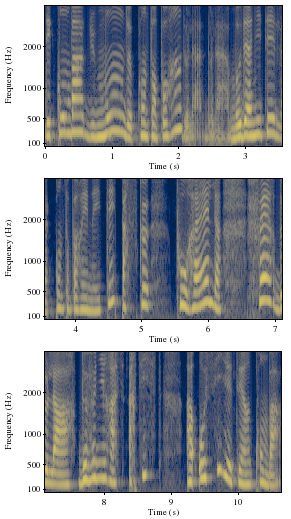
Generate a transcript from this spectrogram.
des combats du monde contemporain, de la, de la modernité, de la contemporanéité, parce que pour elles, faire de l'art, devenir artiste, a aussi été un combat.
